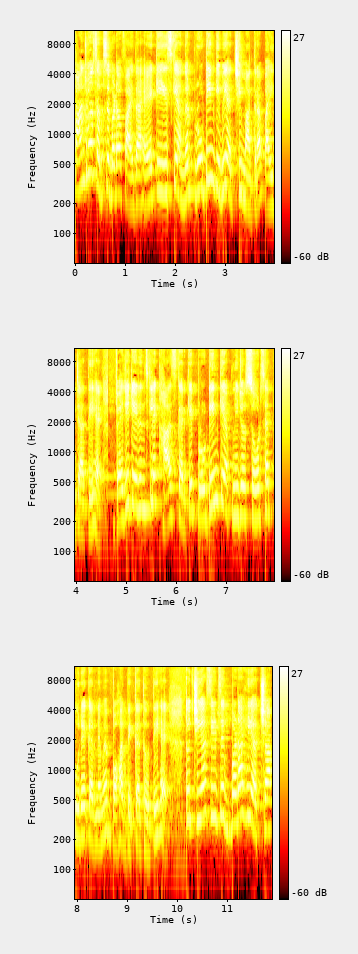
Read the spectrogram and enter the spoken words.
पांचवा सबसे बड़ा फ़ायदा है कि इसके अंदर प्रोटीन की भी अच्छी मात्रा पाई जाती है। वेजिटेरियंस के लिए खास करके प्रोटीन की अपनी जो सोर्स है पूरे करने में बहुत दिक्कत होती है। तो चिया सीड्स एक बड़ा ही अच्छा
